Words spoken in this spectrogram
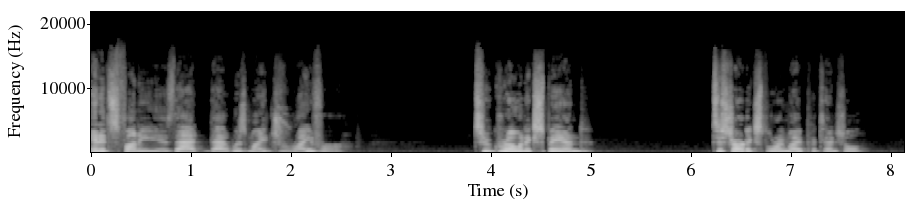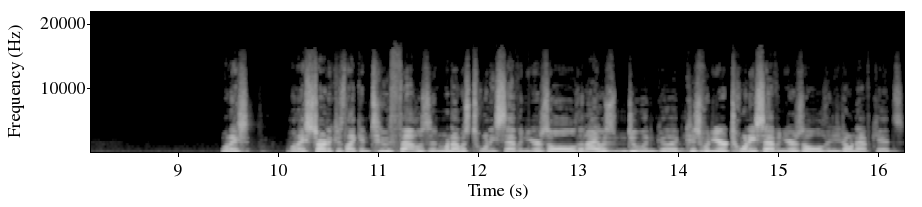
and it's funny is that that was my driver to grow and expand to start exploring my potential. When I when I started, because like in 2000, when I was 27 years old and I was doing good, because when you're 27 years old and you don't have kids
